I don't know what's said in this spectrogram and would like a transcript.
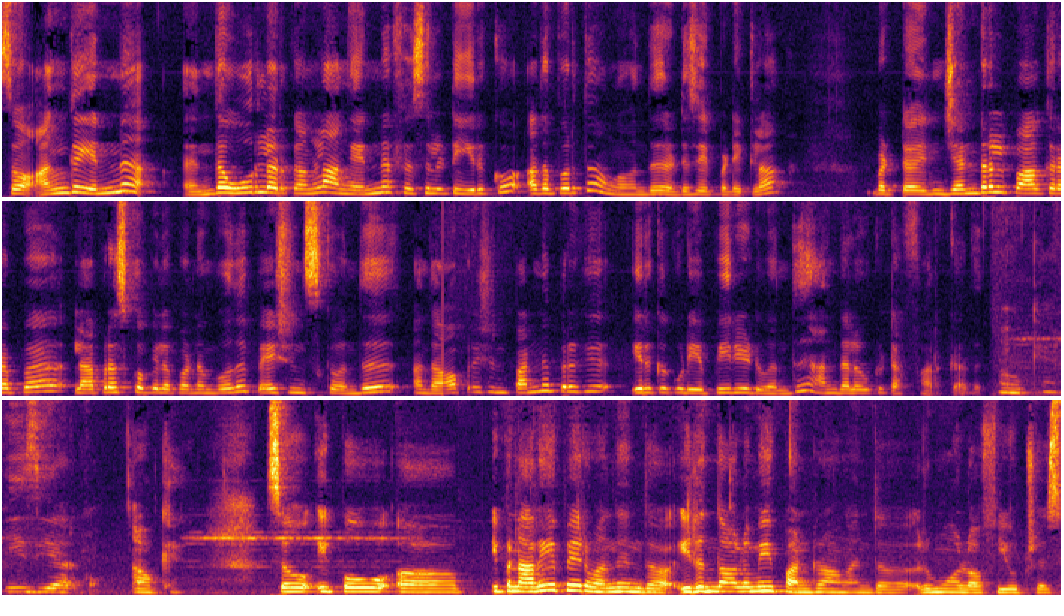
ஸோ அங்கே என்ன எந்த ஊரில் இருக்காங்களோ அங்கே என்ன ஃபெசிலிட்டி இருக்கோ அதை பொறுத்து அவங்க வந்து டிசைட் பண்ணிக்கலாம். பட் இன் ஜென்ரல் பார்க்குறப்ப லேப்ரோஸ்கோப்பியில் பண்ணும்போது பேஷண்ட்ஸ்க்கு வந்து அந்த ஆப்ரேஷன் பண்ண பிறகு இருக்கக்கூடிய பீரியட் வந்து அந்த அளவுக்கு டஃப்பாக இருக்காது. ஓகே. ஈஸியாக இருக்கும். ஓகே. ஸோ இப்போது இப்போ நிறைய பேர் வந்து இந்த இருந்தாலுமே பண்ணுறாங்க இந்த ரிமூவல் ஆஃப் யூட்ரஸ்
